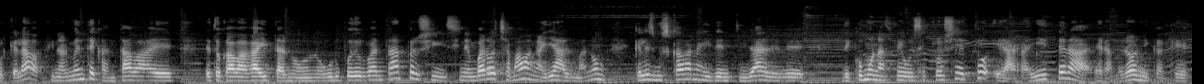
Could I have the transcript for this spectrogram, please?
porque lá finalmente cantaba e, e tocaba gaita no, no grupo de Urban Trad, pero si, sin embargo chamaban a Yalma, non? Que eles buscaban a identidade de, de como naceu ese proxecto e a raíz era, era Verónica que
